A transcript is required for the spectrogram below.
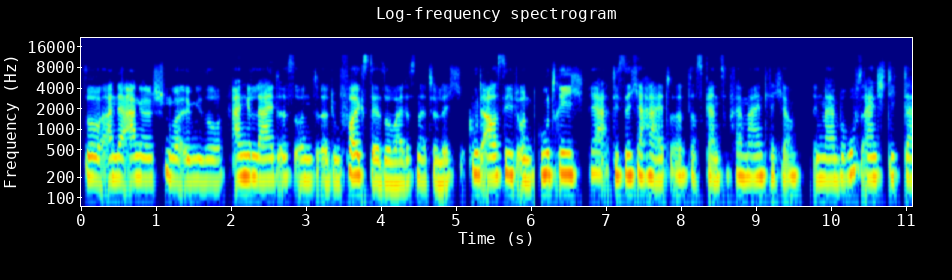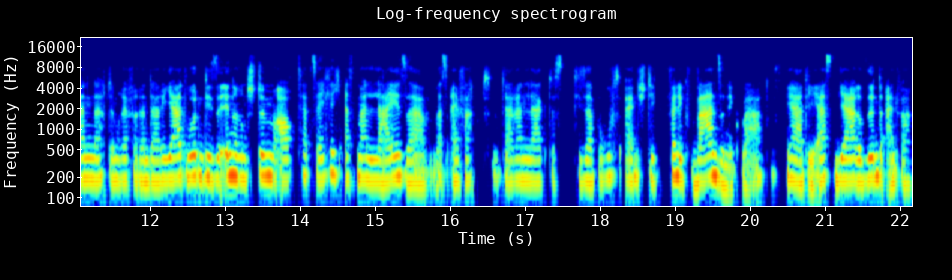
so an der Angelschnur irgendwie so angeleint ist und äh, du folgst der so, weil das natürlich gut aussieht und gut riecht. Ja, die Sicherheit, äh, das ganze Vermeintliche. In meinem Berufseinstieg dann nach dem Referendariat wurden diese inneren Stimmen auch tatsächlich erstmal leiser, was einfach daran lag, dass dieser Berufseinstieg völlig wahnsinnig war. Ja, die ersten Jahre sind einfach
